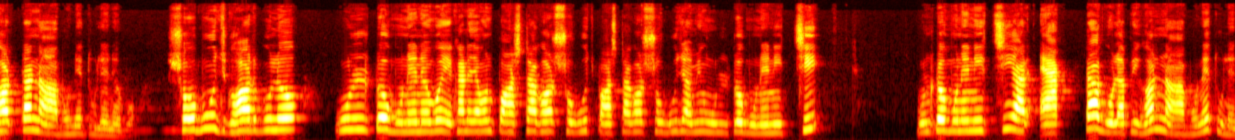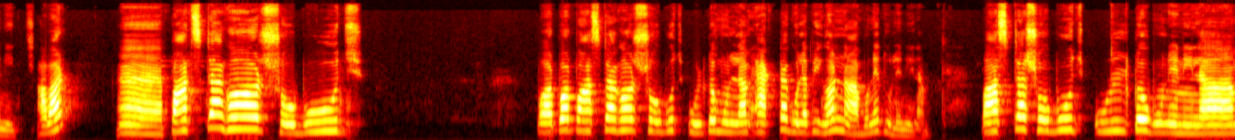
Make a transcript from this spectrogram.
ঘরটা না বুনে তুলে নেব। সবুজ ঘরগুলো উল্টো বুনে নেব। এখানে যেমন পাঁচটা ঘর সবুজ, পাঁচটা ঘর সবুজ, আমি উল্টো বুনে নিচ্ছি। উল্টো বুনে নিচ্ছি আর একটা গোলাপি ঘর না বুনে তুলে নিচ্ছি। আবার পাঁচটা ঘর সবুজ, পরপর পাঁচটা ঘর সবুজ, উল্টো বুনলাম, একটা গোলাপি ঘর না বুনে তুলে নিলাম। পাঁচটা সবুজ, উল্টো বুনে নিলাম।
